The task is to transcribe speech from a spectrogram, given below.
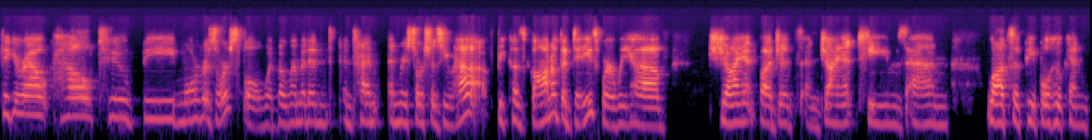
figure out how to be more resourceful with the limited in time and resources you have because gone are the days where we have giant budgets and giant teams and lots of people who can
